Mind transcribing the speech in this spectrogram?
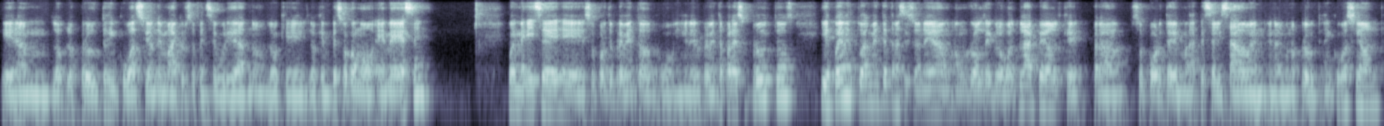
eran lo, los productos de incubación de Microsoft en seguridad, ¿no? Lo que, lo que empezó como MS, pues me hice eh, soporte preventa o, ingeniero preventa para esos productos y después eventualmente transicioné a a un, rol de Global Black Belt, que es para soporte más especializado en, en algunos productos de incubación.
